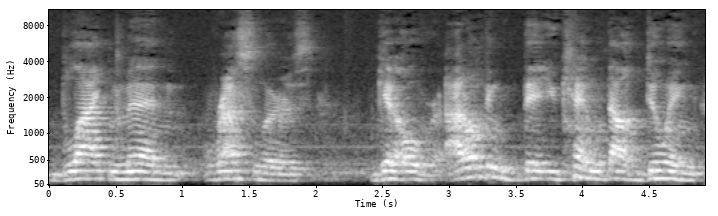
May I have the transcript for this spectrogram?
black men wrestlers get over? I don't think that you can without doing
